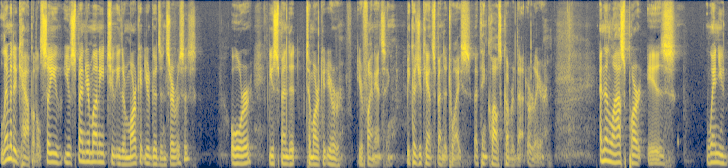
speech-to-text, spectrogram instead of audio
limited capital. So you, you spend your money to either market your goods and services or you spend it to market your, your financing because you can't spend it twice. I think Klaus covered that earlier. And then the last part is when you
